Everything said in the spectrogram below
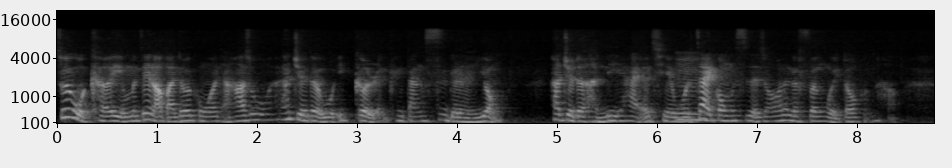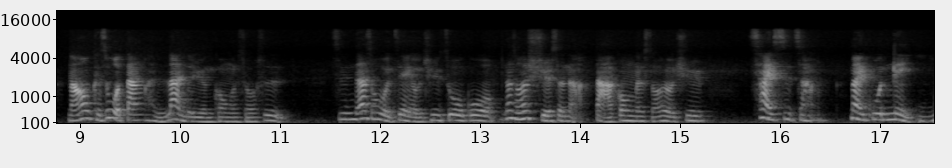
所以我可以，我们这些老板都会跟我讲，他说他觉得我一个人可以当四个人用，他觉得很厉害，而且我在公司的时候那个氛围都很好。然后，可是我当很烂的员工的时候是，是那时候我之前有去做过，那时候学生啊打工的时候有去菜市场卖过内衣，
